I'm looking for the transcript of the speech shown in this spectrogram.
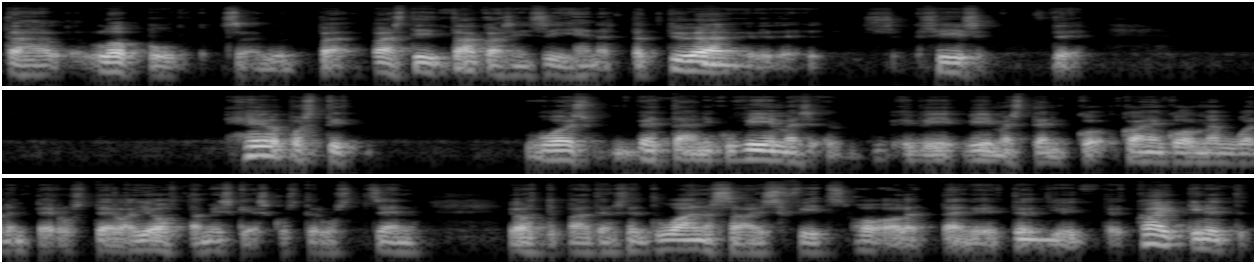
tähän loppuun päästiin takaisin siihen, että työ, mm. siis helposti voisi vetää niin kuin viimeis, viimeisten kahden kolmen vuoden perusteella johtamiskeskustelusta sen johtopäätöksen, että one size fits all, että, että kaikki nyt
